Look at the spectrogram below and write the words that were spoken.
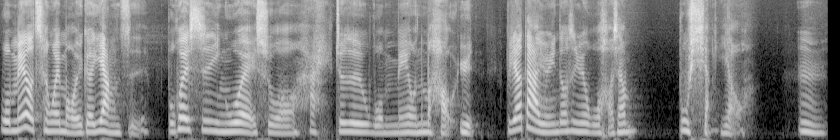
我没有成为某一个样子，不会是因为说，嗨，就是我没有那么好运。比较大的原因都是因为我好像不想要，嗯，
